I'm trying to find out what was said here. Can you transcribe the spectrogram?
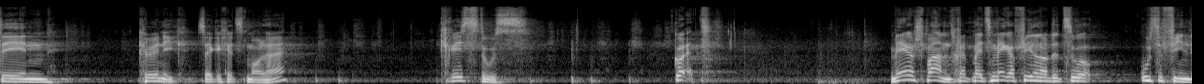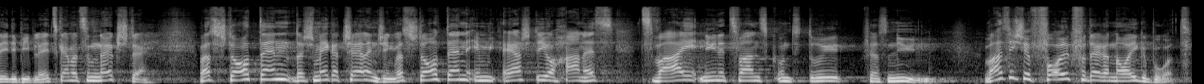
den König, sage ich jetzt mal. He? Christus. Gut. Mega spannend. Könnte man jetzt mega viel noch dazu herausfinden in der Bibel. Jetzt gehen wir zum nächsten. Was steht denn, das ist mega challenging, was steht denn im 1. Johannes 2, 29 und 3, Vers 9? Was ist ein Volk von dieser Neugeburt?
